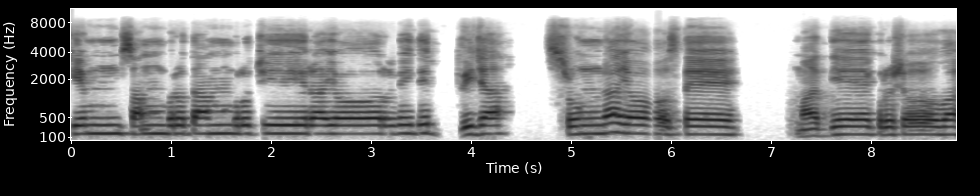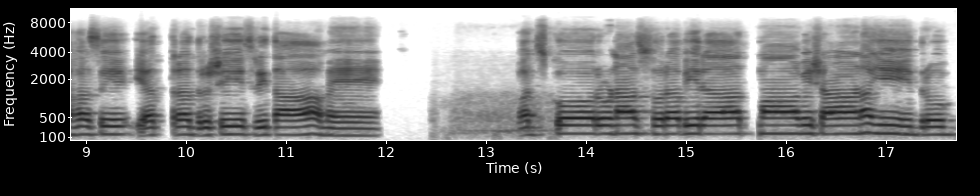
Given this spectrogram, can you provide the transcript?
किं संवृतं रुचिरयोर्विदिद्विज शृङ्गयोस्ते मध्ये कृशो वहसि यत्र दृशि श्रिता मे वत्स्कोरुणसुरभिरात्मा विषाणयीदृग्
